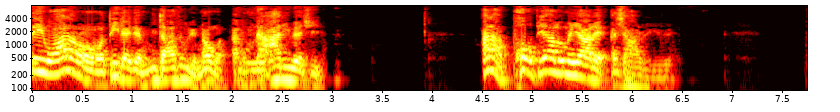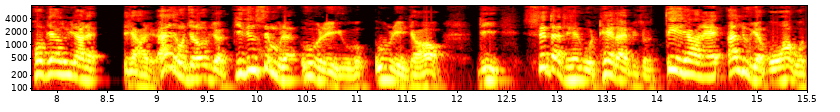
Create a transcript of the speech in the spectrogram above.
တေသွားတာတော့မသိလိုက်တဲ့မိသားစုတွေနောက်မှာအများကြီးပဲရှိတယ်အဲ့ဒါဖော်ပြလို့မရတဲ့အရာတွေပဲဖော်ပြလို့ရတဲ့ အရာတွေအဲ့ဒါကြောင့်ကျွန်တော်တို့ပြောပြည်သူစစ်မှုတဲ့ဥပဒေကိုဥပဒေကြောင့်ဒီစစ်တပ်ထဲကိုထည့်လိုက်ပြီဆိုတေရတယ်အဲ့လူရဲ့ဘဝကို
